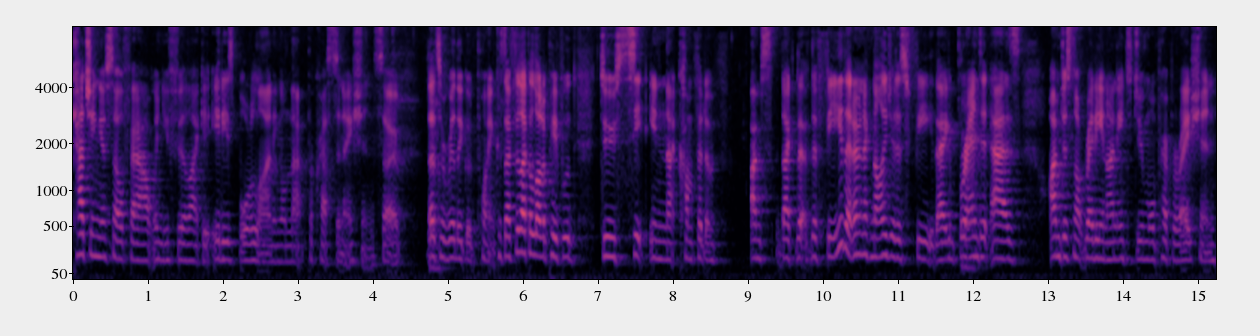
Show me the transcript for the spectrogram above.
catching yourself out when you feel like it, it is borderlining on that procrastination so that's yeah. a really good point because I feel like a lot of people do sit in that comfort of I'm like the, the fear. They don't acknowledge it as fear. They brand it as I'm just not ready and I need to do more preparation.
